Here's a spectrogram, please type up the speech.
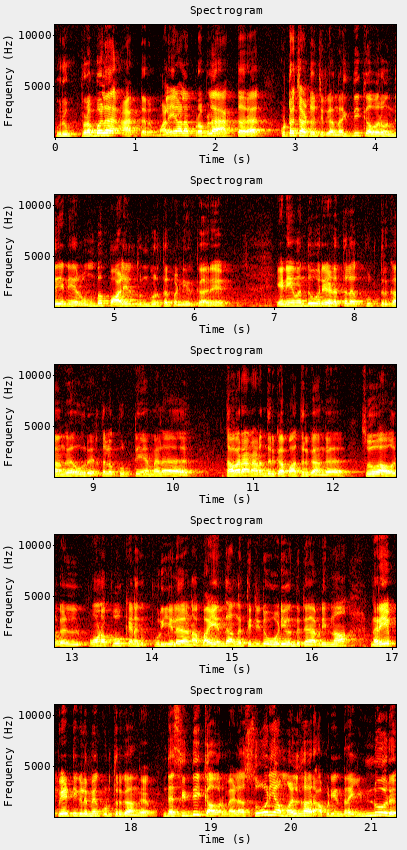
ஒரு பிரபல ஆக்டர் மலையாள பிரபல ஆக்டரை குற்றச்சாட்டு வச்சுருக்காங்க. சித்திக் அவர் வந்து என்னை ரொம்ப பாலியல் துன்புறுத்தல் பண்ணியிருக்காரு. என்னை வந்து ஒரு இடத்துல கூப்பிட்டுருக்காங்க. ஒரு இடத்துல கூப்பிட்டு என் மேலே தவறாக நடந்திருக்கா பார்த்துருக்காங்க. ஸோ அவர்கள் போன போக்கு எனக்கு புரியல. நான் பயந்து அங்கே திட்டிட்டு ஓடி வந்துட்டேன் அப்படின்லாம் நிறைய பேட்டிகளுமே கொடுத்துருக்காங்க. இந்த சித்திக் அவர் மேலே சோனியா மல்ஹார் அப்படின்ற இன்னொரு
